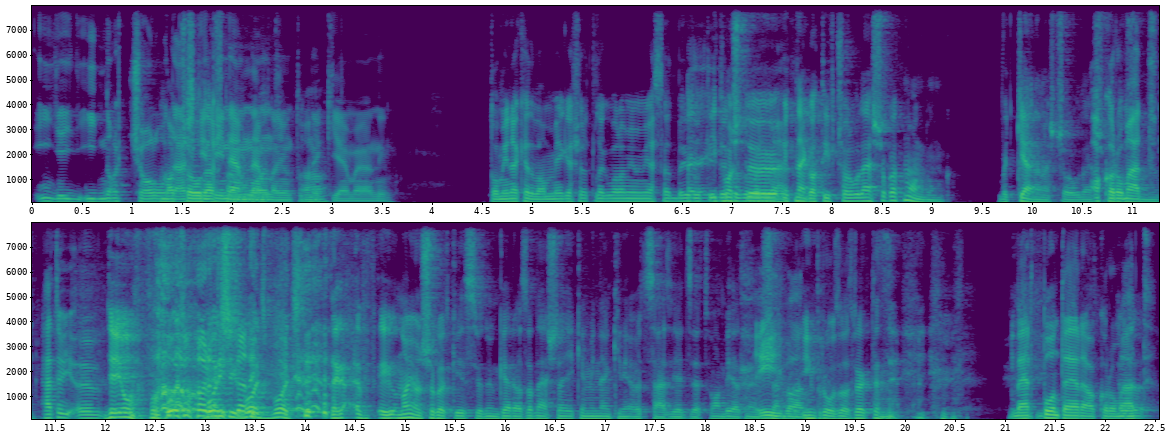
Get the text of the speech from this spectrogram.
így, így, így nagy csalódásként csalódás én nem nem, nagyon tudnék Aha. kiemelni. Tomi, neked van még esetleg valami, ami eszedbe jutott Itt most mehetünk? itt negatív csalódásokat mondunk? Vagy kellemes csalódás. Akarom át. Hát, hogy ö, De jó, bocs, bocs, bocs. De nagyon sokat készülünk erre az adásra, egyébként mindenkinél 500 jegyzet van, véletlenül Így sem van. imprózott rögtön, de Mert pont erre akarom Ö, át,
